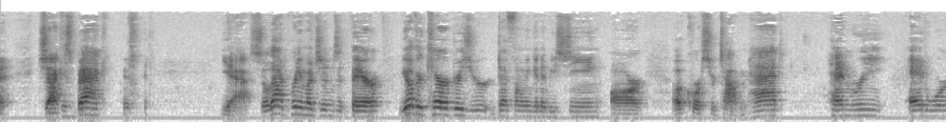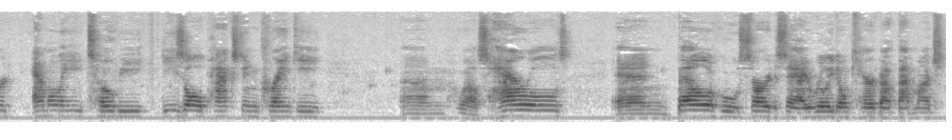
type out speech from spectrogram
Jack is back. yeah, so that pretty much ends it there. The other characters you're definitely going to be seeing are, of course, your Topham Hatt, Henry, Edward, Emily, Toby, Diesel, Paxton, Cranky, um, who else? Harold, and Belle, who, sorry to say, I really don't care about that much.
